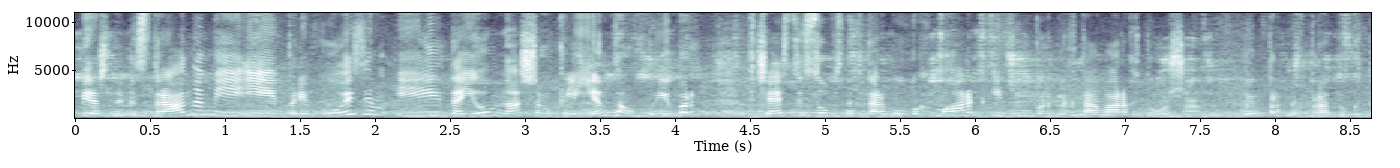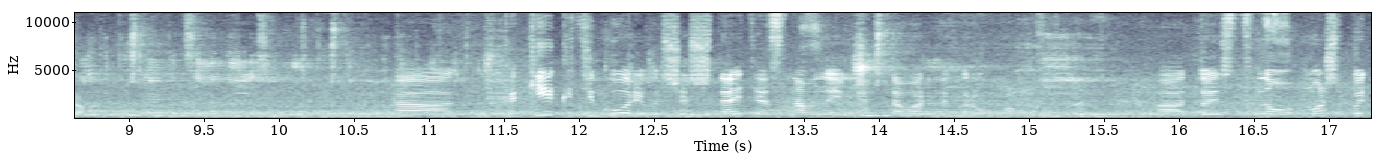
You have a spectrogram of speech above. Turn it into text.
зарубежными странами и привозим, и даем нашим клиентам выбор в части собственных торговых марок и в импортных товарах тоже, в импортных продуктах. А, какие категории вы сейчас считаете основными в товарных группах? А, то есть, ну, может быть,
